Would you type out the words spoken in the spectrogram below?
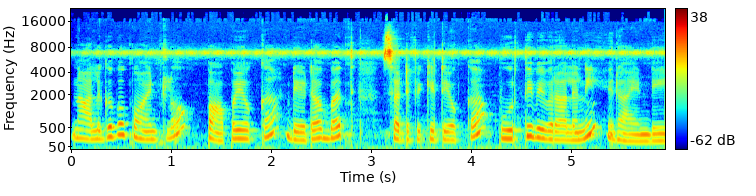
నాలుగవ పాయింట్లో పాప యొక్క డేట్ ఆఫ్ బర్త్ సర్టిఫికేట్ యొక్క పూర్తి వివరాలని రాయండి.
